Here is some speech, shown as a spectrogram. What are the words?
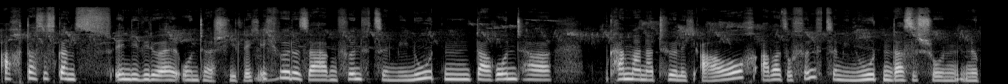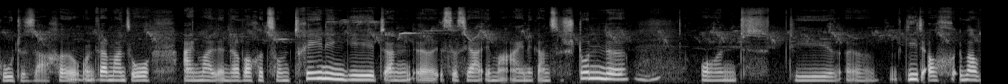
Ach, das ist ganz individuell unterschiedlich. Ich würde sagen 15 Minuten. Darunter kann man natürlich auch, aber so 15 Minuten, das ist schon eine gute Sache. Mhm. Und wenn man so einmal in der Woche zum Training geht, dann äh, ist es ja immer eine ganze Stunde. Mhm. Und die äh, geht auch immer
